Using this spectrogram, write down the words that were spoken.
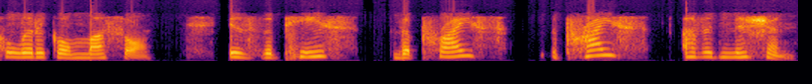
political muscle, is the piece, the price, the price of admission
